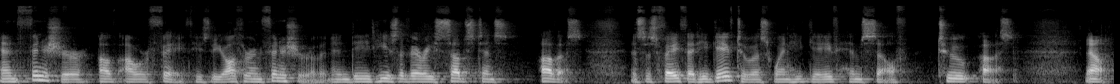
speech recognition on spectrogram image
and finisher of our faith. He's the author and finisher of it. Indeed, he's the very substance of us. This is faith that he gave to us when he gave himself to us. Now,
